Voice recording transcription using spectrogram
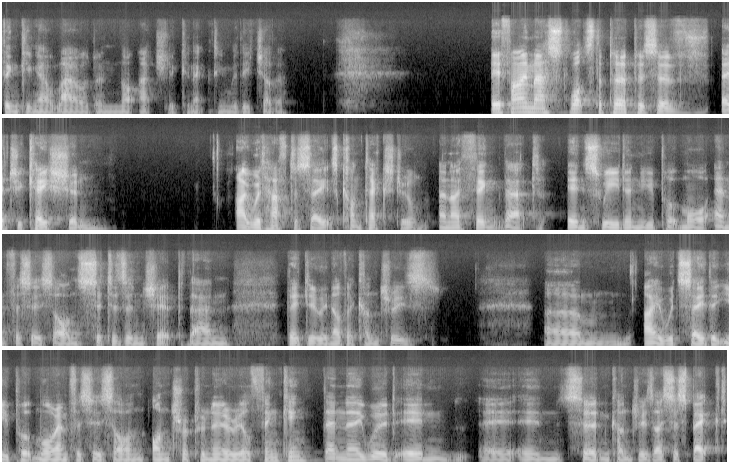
thinking out loud and not actually connecting with each other. If I'm asked what's the purpose of education, I would have to say it's contextual. And I think that in Sweden, you put more emphasis on citizenship than they do in other countries um, I would say that you put more emphasis on entrepreneurial thinking than they would in uh, in certain countries. I suspect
